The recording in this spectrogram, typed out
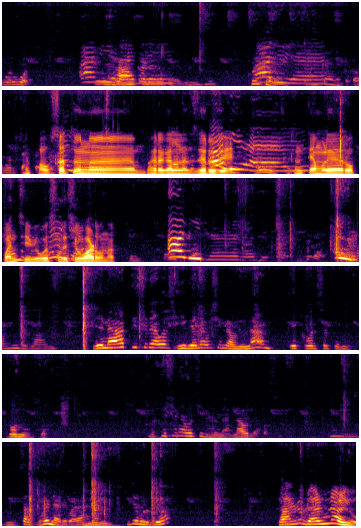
वर वर रान काढायला पाहिजे. आणि पावसातून अं, भर घालणं जरुरी आहे. कारण त्यामुळे रोपांची व्यवस्थित अशी वाढ होणार. हे ना तिसऱ्या वर्षी गेल्या वर्षी लावली ना एक वर्षाचं दोन वर्षाचं. तिसऱ्या वर्षी धरणार लावल्यापासून सात होणार रे बाळा धरली हो? चालू धरणार हो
